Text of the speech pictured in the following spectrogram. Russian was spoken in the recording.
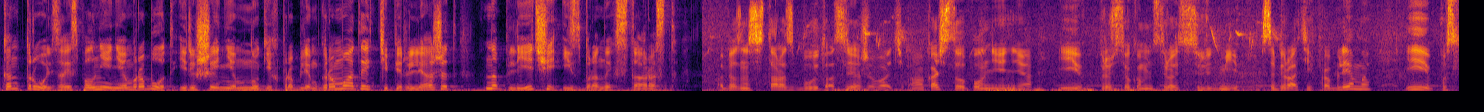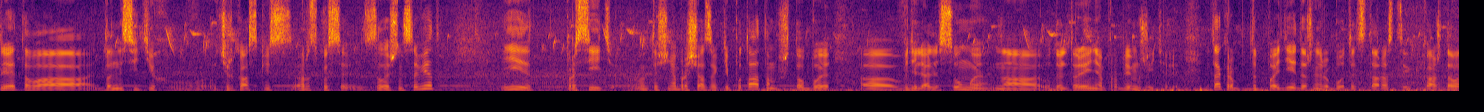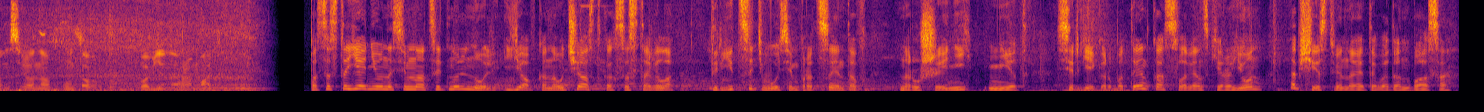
Контроль за исполнением работ и решением многих проблем громады теперь ляжет на плечи избранных старост. Обязанность старост будет отслеживать а, качество выполнения и, прежде всего, коммуницировать с людьми, собирать их проблемы и после этого доносить их в Черкасский городской селищный совет и просить, ну, точнее, обращаться к депутатам, чтобы э, выделяли суммы на удовлетворение проблем жителей. И так, по идее, должны работать старосты каждого населенного пункта в объединенной громаде. По состоянию на 17.00 явка на участках составила 38%. Нарушений нет. Сергей Горбатенко, Славянский район, Общественное ТВ Донбасса.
